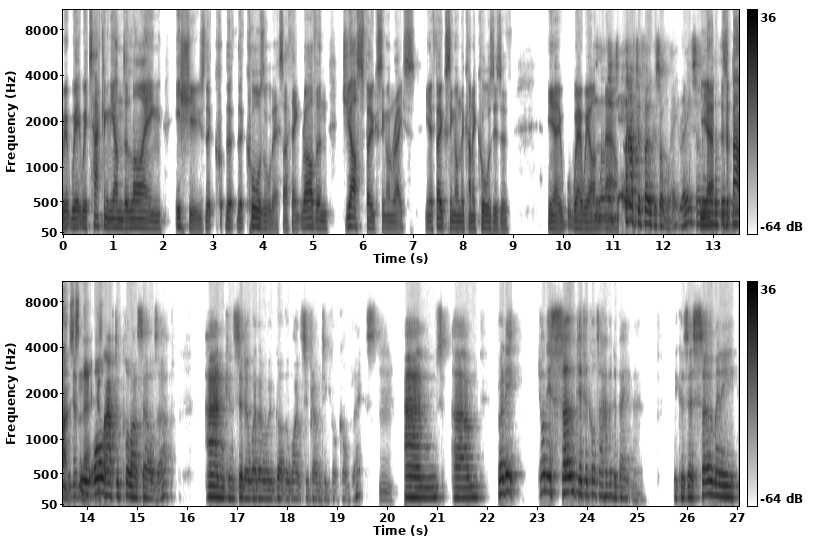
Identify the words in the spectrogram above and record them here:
we're, we're, we're tackling the underlying issues that that that cause all this. I think rather than just focusing on race, you know, focusing on the kind of causes of you know where we are well, now. We do have to focus on race. I mean, yeah, there's a balance, isn't there? We all have to pull ourselves up and consider whether we've got the white supremacy complex. Mm. And um, but it John, it's so difficult to have a debate now because there's so many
